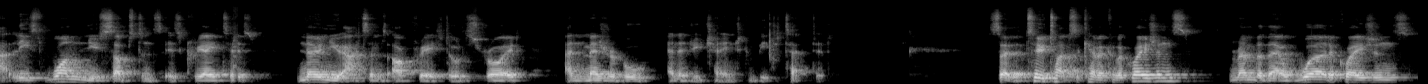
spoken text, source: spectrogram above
At least one new substance is created. No new atoms are created or destroyed and measurable energy change can be detected. So the two types of chemical equations, remember they're word equations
